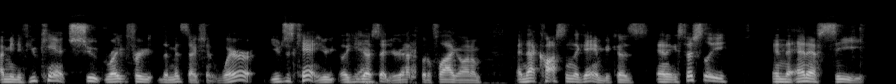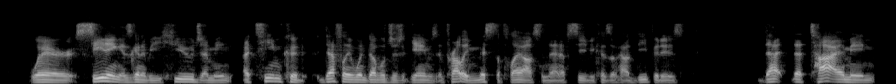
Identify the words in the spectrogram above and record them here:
I mean, if you can't shoot right for the midsection, where you just can't. You like you Yeah. guys said, you're gonna have to put a flag on him, and that cost him the game because, and especially in the NFC where seeding is going to be huge. I mean, a team could definitely win double-digit games and probably miss the playoffs in the NFC because of how deep it is. That that tie, I mean,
